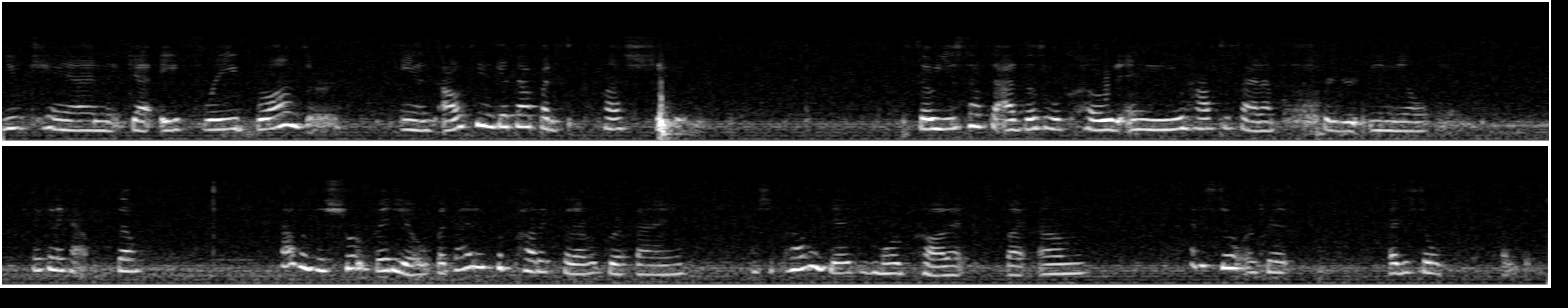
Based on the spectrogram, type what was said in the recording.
you can get a free bronzer. And e.l.f. can get that, but it's plus shipping. So you just have to add this little code, and you have to sign up for your email and make an account. So, that was a short video, but that is the products that I regret buying. I should probably get more products, but, um, I just don't regret I just don't like it.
